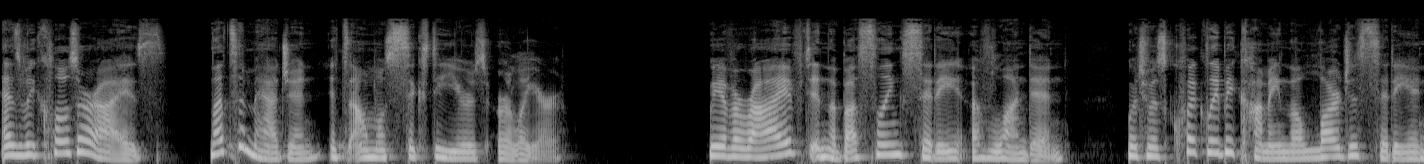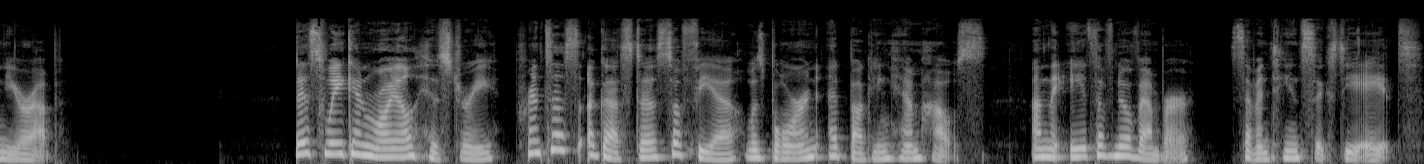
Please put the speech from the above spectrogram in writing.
As we close our eyes, let's imagine it's almost 60 years earlier. We have arrived in the bustling city of London, which was quickly becoming the largest city in Europe. This week in royal history, Princess Augusta Sophia was born at Buckingham House on the 8th of November, 1768.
